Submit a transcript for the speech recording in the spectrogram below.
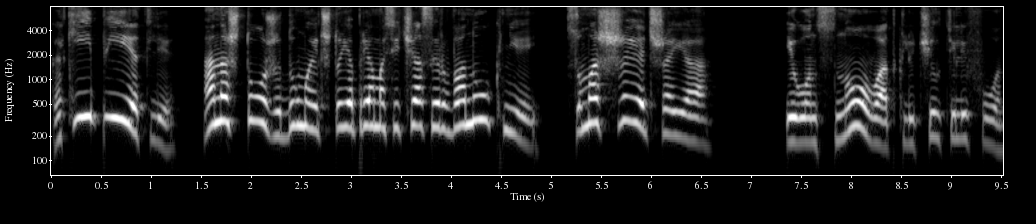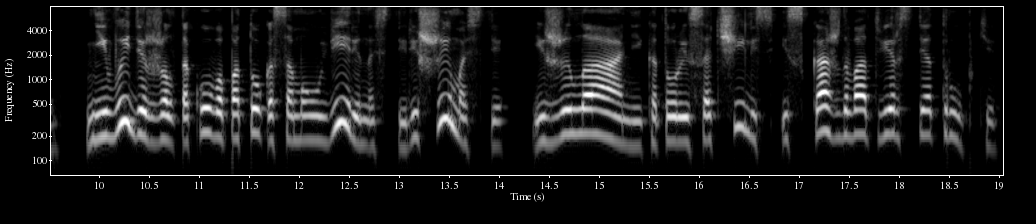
Какие петли? Она что же, думает, что я прямо сейчас и рвану к ней? Сумасшедшая!» и он снова отключил телефон. Не выдержал такого потока самоуверенности, решимости и желаний, которые сочились из каждого отверстия трубки.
